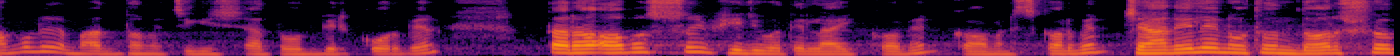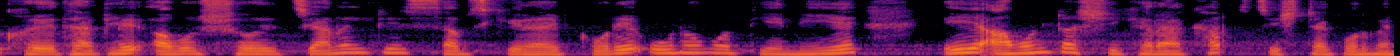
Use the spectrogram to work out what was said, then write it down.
আমলের মাধ্যমে চিকিৎসা তদবির করবেন, তারা অবশ্যই ভিডিওতে লাইক করবেন কমেন্টস করবেন। চ্যানেলে নতুন দর্শক হয়ে থাকলে অবশ্যই চ্যানেলটি সাবস্ক্রাইব করে অনুমতি নিয়ে এই আমলটা শিখে রাখার চেষ্টা করবেন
